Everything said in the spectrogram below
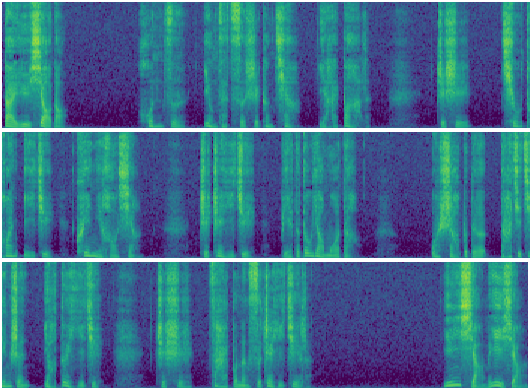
黛玉笑道：“婚字用在此时更恰，也还罢了。只是秋湍一句，亏你好想，只这一句，别的都要磨倒。我少不得打起精神要对一句，只是再不能似这一句了。因想了一想，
